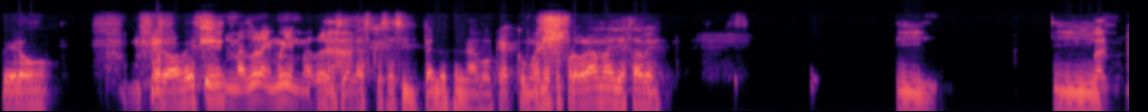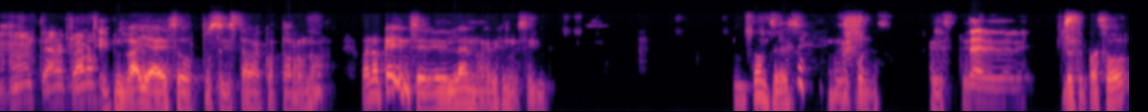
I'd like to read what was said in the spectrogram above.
Pero, pero a veces Inmadura y muy inmadura. decía las cosas sin pelos en la boca, como en este programa, ya saben. Y, y. Ujú, claro, claro. Y pues vaya, eso, pues sí estaba cotorro, ¿no? Bueno, cállense el ano, eh, déjenme seguir. Entonces, después, este, Dale, dale. lo que pasó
